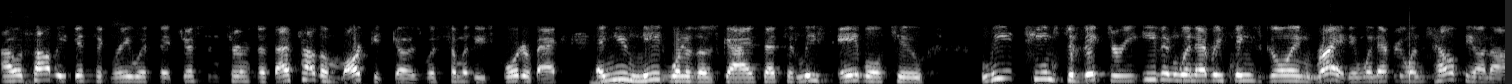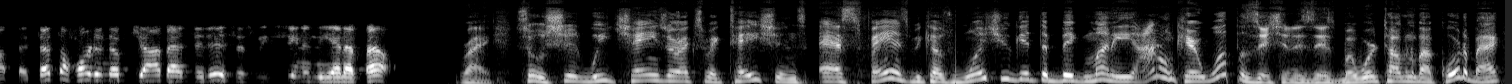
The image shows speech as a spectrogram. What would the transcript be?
I would probably disagree with it just in terms of that's how the market goes with some of these quarterbacks, and you need one of those guys that's at least able to lead teams to victory even when everything's going right and when everyone's healthy on offense. That's a hard enough job as it is, as we've seen in the NFL. Right. So should we change our expectations as fans? Because once you get the big money, I don't care what position it is, but we're talking about quarterback.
